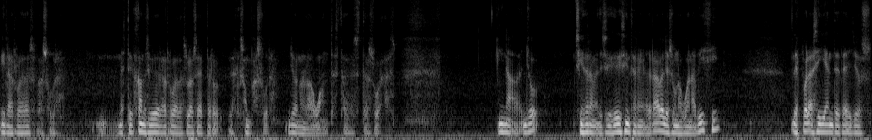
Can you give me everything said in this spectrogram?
y las ruedas basura. Me estoy quejando de las ruedas, lo sé, pero es que son basura. Yo no lo aguanto, estas, estas ruedas. Y nada, yo, sinceramente, si queréis sinceramente el gravel es una buena bici. Después la siguiente de ellos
